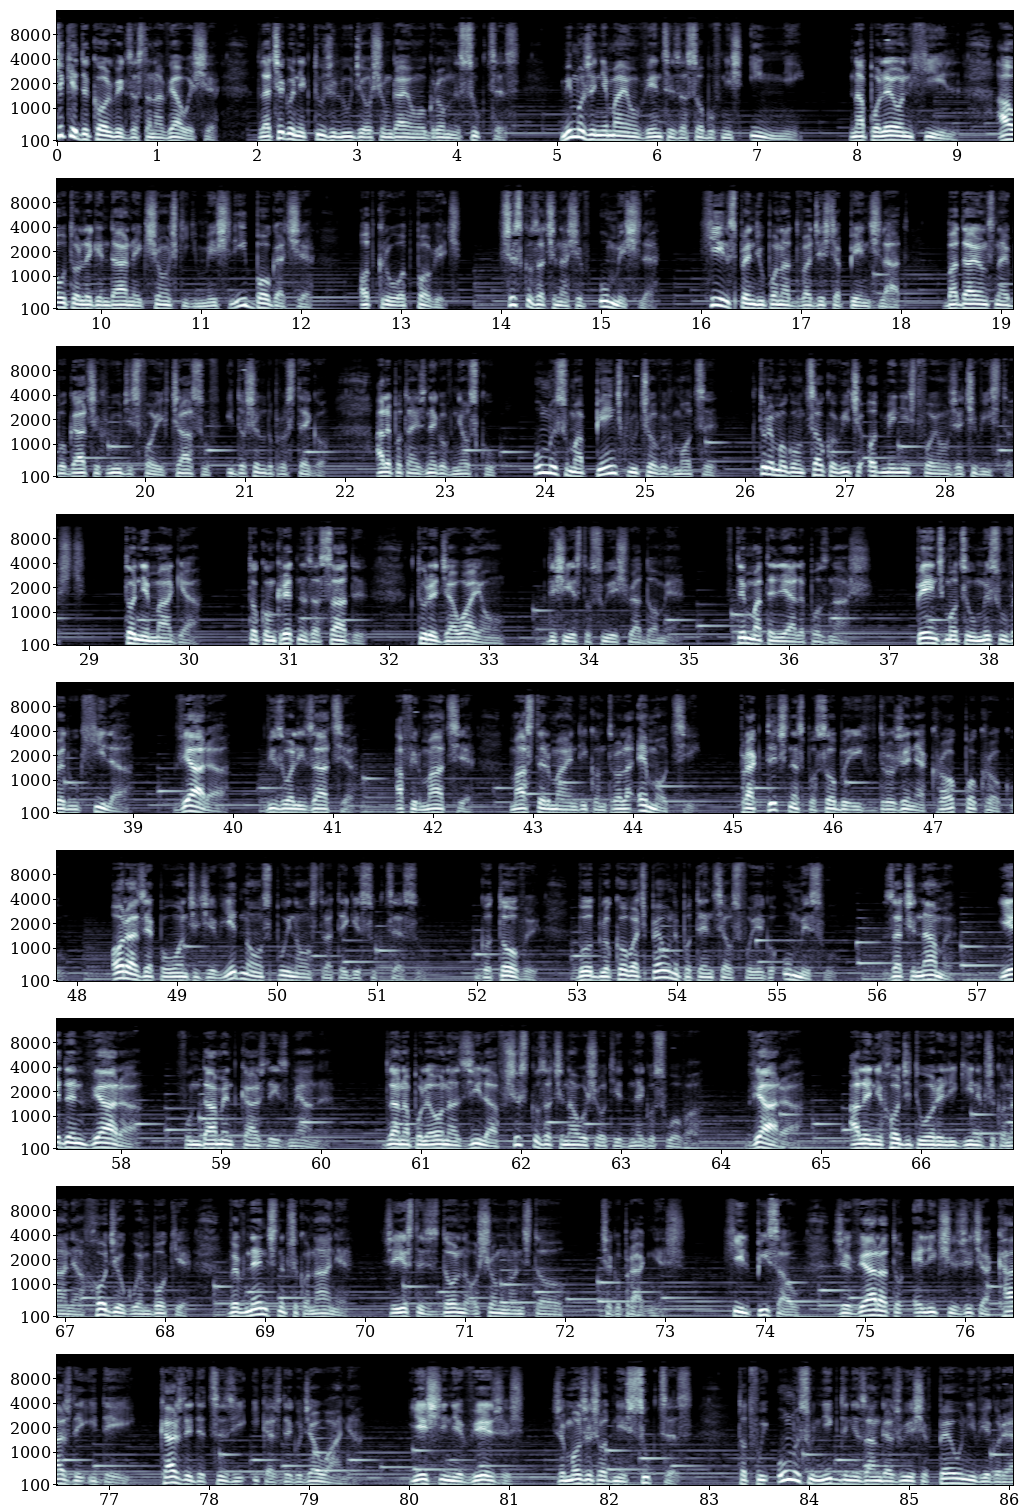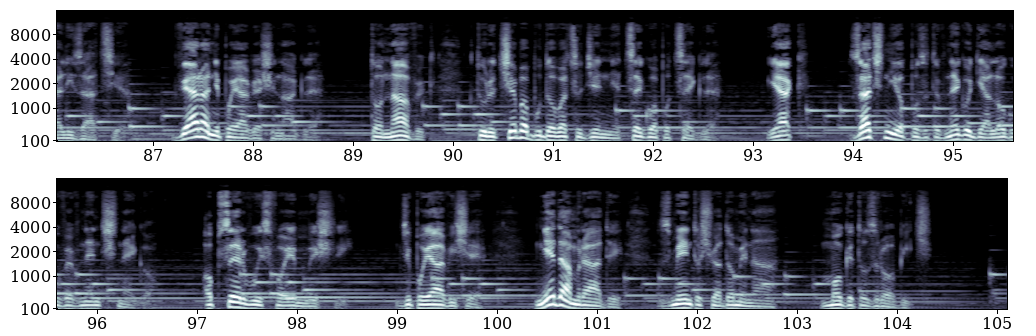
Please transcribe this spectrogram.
Czy kiedykolwiek zastanawiałeś się, dlaczego niektórzy ludzie osiągają ogromny sukces, mimo że nie mają więcej zasobów niż inni? Napoleon Hill, autor legendarnej książki Myśli i Bogać się, odkrył odpowiedź. Wszystko zaczyna się w umyśle. Hill spędził ponad 25 lat, badając najbogatszych ludzi swoich czasów i doszedł do prostego, ale potężnego wniosku. Umysł ma pięć kluczowych mocy, które mogą całkowicie odmienić Twoją rzeczywistość. To nie magia, to konkretne zasady, które działają, gdy się je stosuje świadomie. W tym materiale poznasz pięć mocy umysłu według Hilla, wiara, wizualizacja, afirmacje, mastermind i kontrola emocji, praktyczne sposoby ich wdrożenia krok po kroku oraz jak połączyć je w jedną spójną strategię sukcesu. Gotowy, by odblokować pełny potencjał swojego umysłu. Zaczynamy. Jeden wiara, fundament każdej zmiany. Dla Napoleona Zilla wszystko zaczynało się od jednego słowa. Wiara. Ale nie chodzi tu o religijne przekonania, chodzi o głębokie, wewnętrzne przekonanie, że jesteś zdolny osiągnąć to, czego pragniesz. Hill pisał, że wiara to eliksir życia każdej idei, każdej decyzji i każdego działania. Jeśli nie wierzysz, że możesz odnieść sukces, to twój umysł nigdy nie zaangażuje się w pełni w jego realizację. Wiara nie pojawia się nagle. To nawyk, który trzeba budować codziennie cegła po cegle. Jak? Zacznij od pozytywnego dialogu wewnętrznego. Obserwuj swoje myśli. Gdzie pojawi się nie dam rady, zmień to świadomie na mogę to zrobić.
